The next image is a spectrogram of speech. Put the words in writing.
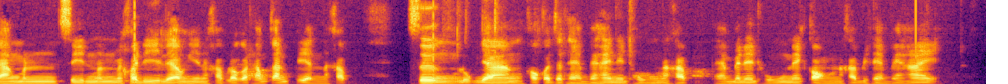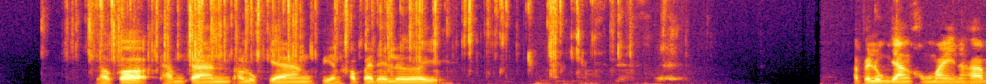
ยางมันซีนมันไม่ค่อยดีแล้วอย่างนี้นะครับ เราก็ทำการเปลี่ยนนะครับ ซึ่งลูกยางเขาก็จะแถมไปให้ในถุงนะครับ แถมไปในถุงในกล่องนะครับ ที่แถมไปให้ เราก็ทำการเอาลูกยางเปลี่ยนเข้าไปได้เลย ถ้าเป็นลูกยางของใหม่นะครับ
